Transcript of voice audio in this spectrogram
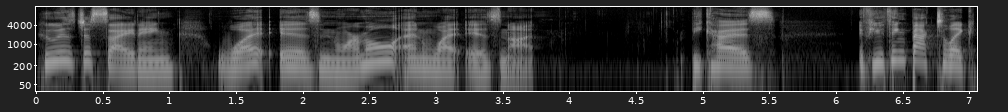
who is deciding what is normal and what is not. Because if you think back to like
